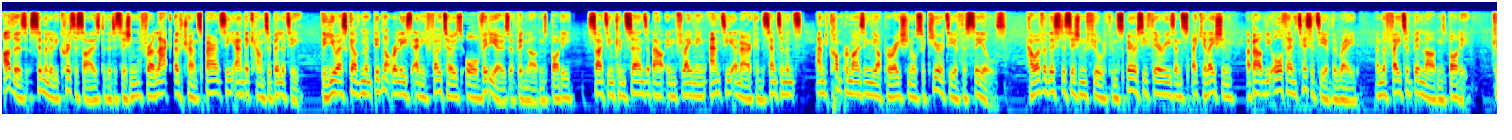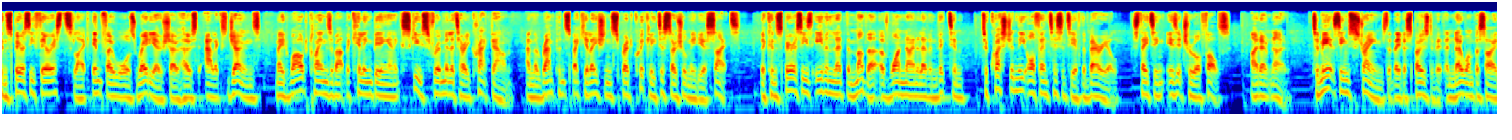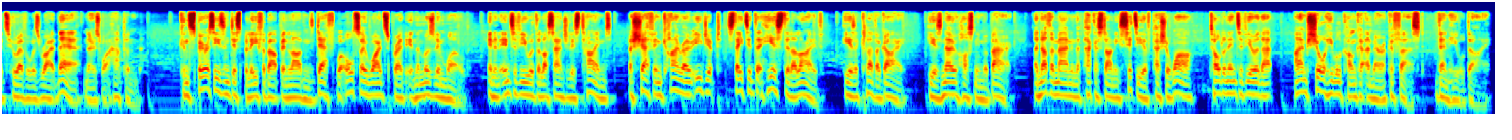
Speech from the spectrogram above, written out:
Others similarly criticized the decision for a lack of transparency and accountability. The US government did not release any photos or videos of bin Laden's body, citing concerns about inflaming anti-American sentiments and compromising the operational security of the SEALs. However, this decision fueled conspiracy theories and speculation about the authenticity of the raid and the fate of bin Laden's body. Conspiracy theorists like InfoWars radio show host Alex Jones made wild claims about the killing being an excuse for a military crackdown, and the rampant speculation spread quickly to social media sites. The conspiracies even led the mother of one 9-11 victim to question the authenticity of the burial, stating, is it true or false? I don't know. To me it seems strange that they disposed of it and no one besides whoever was right there knows what happened. Conspiracies and disbelief about bin Laden's death were also widespread in the Muslim world. In an interview with the Los Angeles Times, a chef in Cairo, Egypt, stated that he is still alive. He is a clever guy. He is no Hosni Mubarak. Another man in the Pakistani city of Peshawar told an interviewer that, I am sure he will conquer America first, then he will die.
